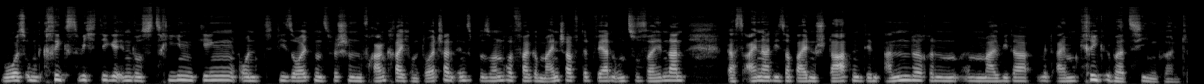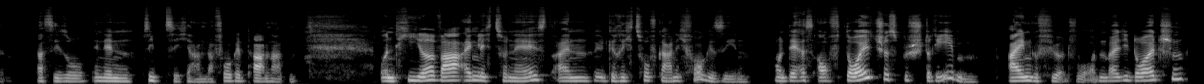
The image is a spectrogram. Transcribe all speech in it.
wo es um kriegswichtige Industrien ging und die sollten zwischen Frankreich und Deutschland insbesondere vergemeinschaftet werden, um zu verhindern, dass einer dieser beiden Staaten den anderen mal wieder mit einem Krieg überziehen könnte was sie so in den 70 Jahren davor getan hatten. Und hier war eigentlich zunächst ein Gerichtshof gar nicht vorgesehen. Und der ist auf deutsches Bestreben eingeführt worden, weil die Deutschen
